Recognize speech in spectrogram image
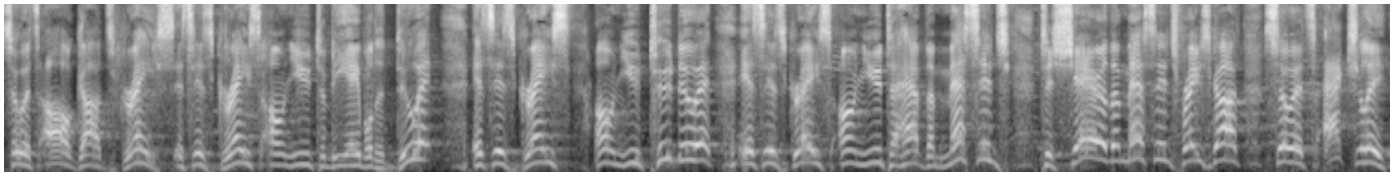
so it's all God's grace. It's His grace on you to be able to do it. It's His grace on you to do it. It's His grace on you to have the message, to share the message. Praise God. So it's actually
